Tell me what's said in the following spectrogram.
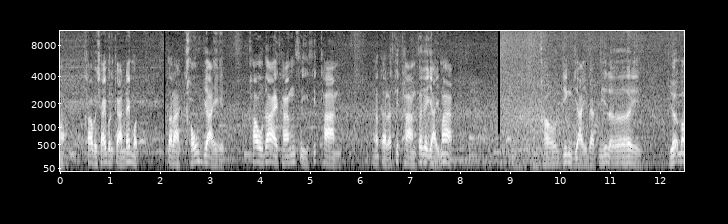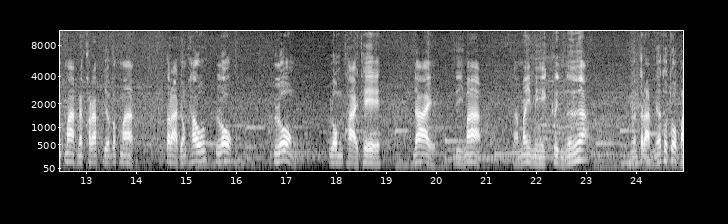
นะ เข้าไปใช้บริการได้หมด ตลาดเขาใหญ่เข้าได้ทั้ง 4 ทิศทางนะแต่ละทิศทางก็จะใหญ่มาก ของเขายิ่งใหญ่แบบนี้เลย เยอะมากๆนะครับ เยอะมากๆ ตลาดของเขาโล่งโล่งลมถ่ายเทได้ดีมากนะไม่มีกลิ่นเนื้อ เหมือนตลาดเนื้อทั่ว ๆ ไป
